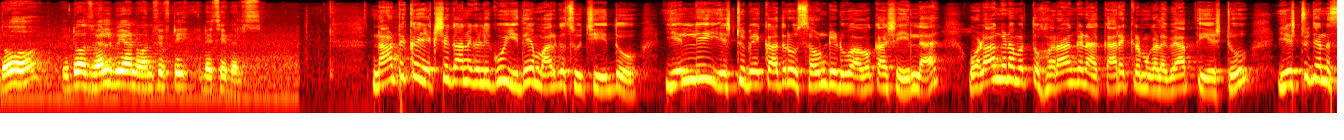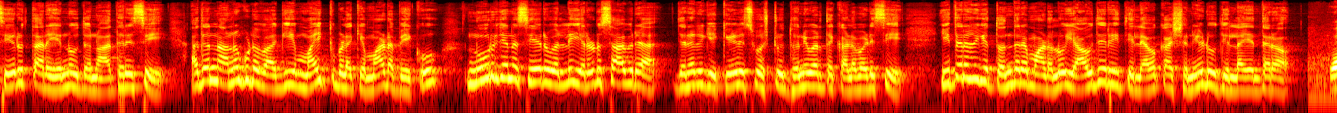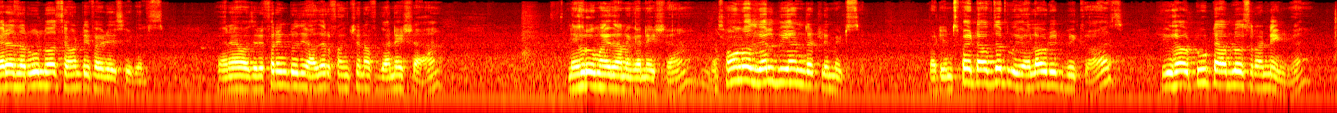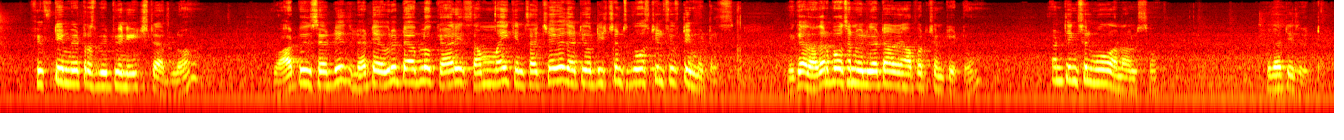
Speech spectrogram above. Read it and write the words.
though it was well beyond 150 decibels. ನಾಟಕ ಯಕ್ಷಗಾನಗಳಿಗೂ ಇದೇ ಮಾರ್ಗಸೂಚಿ ಇದ್ದು ಎಲ್ಲಿ ಎಷ್ಟು ಬೇಕಾದರೂ sound ಇಡುವ ಅವಕಾಶ ಇಲ್ಲ. ಒಳಾಂಗಣ ಮತ್ತು ಹೊರಾಂಗಣ ಕಾರ್ಯಕ್ರಮಗಳ ವ್ಯಾಪ್ತಿ ಎಷ್ಟು ಎಷ್ಟು ಜನ ಸೇರುತ್ತಾರೆ ಎನ್ನುವುದನ್ನು ಆಧರಿಸಿ ಅದನ್ನು ಅನುಗುಣವಾಗಿ ಮೈಕ್ ಬಳಕೆ ಮಾಡಬೇಕು. ನೂರು ಜನ ಸೇರುವಲ್ಲಿ ಎರಡು ಸಾವಿರ ಜನರಿಗೆ ಕೇಳಿಸುವಷ್ಟು ಧ್ವನಿವರ್ಧಕ ಅಳವಡಿಸಿ ಇತರರಿಗೆ ತೊಂದರೆ ಮಾಡಲು ಯಾವುದೇ ರೀತಿಯಲ್ಲಿ ಅವಕಾಶ ನೀಡುವುದಿಲ್ಲ ಎಂದರು. Whereas the rule was 75 decibels. When I was referring to the other function of Ganesha, Nehru Maidana Ganesha, the sound was well beyond that limits. But in spite of that, we allowed it because you have two tableaus running, uh, 50 meters between each tableau. What we said is let every tableau carry some mic in such a way that your distance goes till 50 meters. Because other person will get an opportunity to, and things will move on also. So that is it.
